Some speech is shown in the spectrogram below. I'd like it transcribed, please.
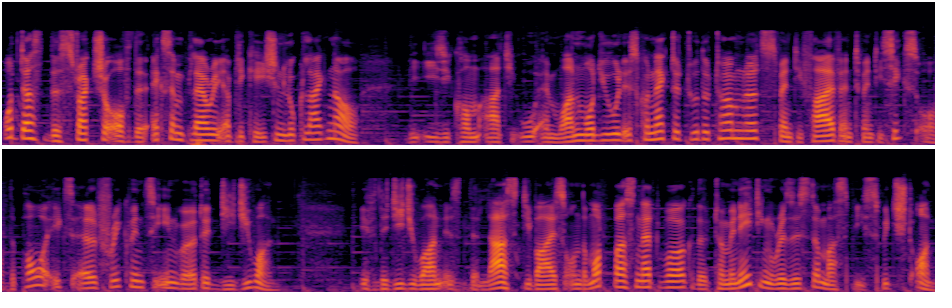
What does the structure of the exemplary application look like now? The EasyCom RTU M1 module is connected to the terminals 25 and 26 of the PowerXL frequency inverter DG1. If the DG1 is the last device on the Modbus network, the terminating resistor must be switched on.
